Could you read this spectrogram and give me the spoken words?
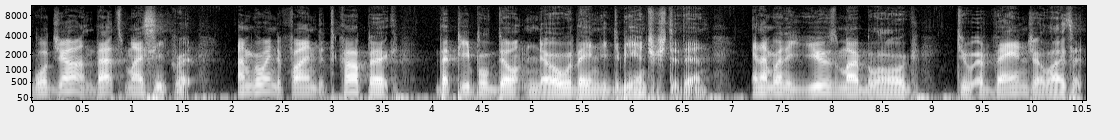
well, Jon, that's my secret. I'm going to find a topic that people don't know they need to be interested in, and I'm going to use my blog to evangelize it.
